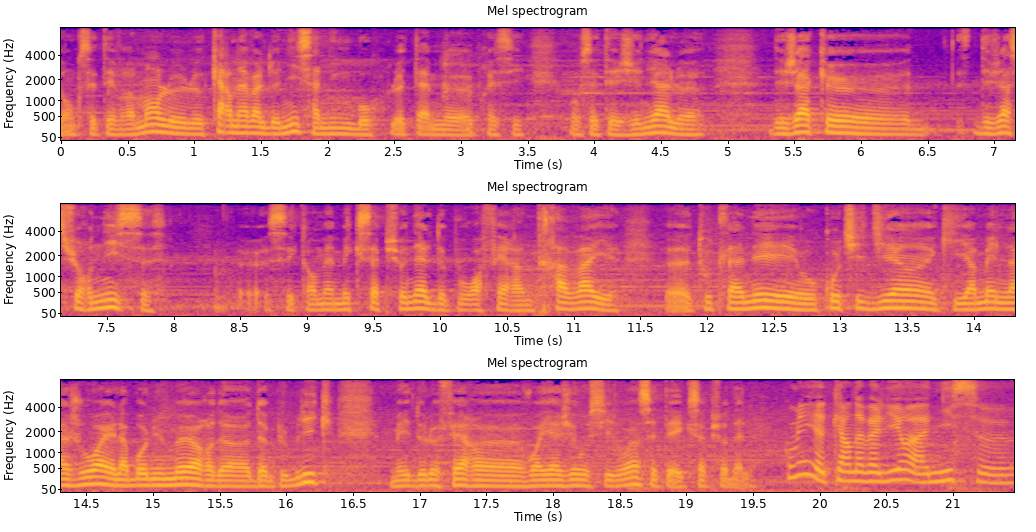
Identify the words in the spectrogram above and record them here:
Donc c'était vraiment le, le carnaval de Nice à Ningbo, le thème précis. Donc c'était génial. Déjà que déjà sur Nice, c'est quand même exceptionnel de pouvoir faire un travail euh, toute l'année au quotidien qui amène la joie et la bonne humeur d'un public, mais de le faire euh, voyager aussi loin, c'était exceptionnel. Combien il y a de carnavaliers à Nice, euh,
